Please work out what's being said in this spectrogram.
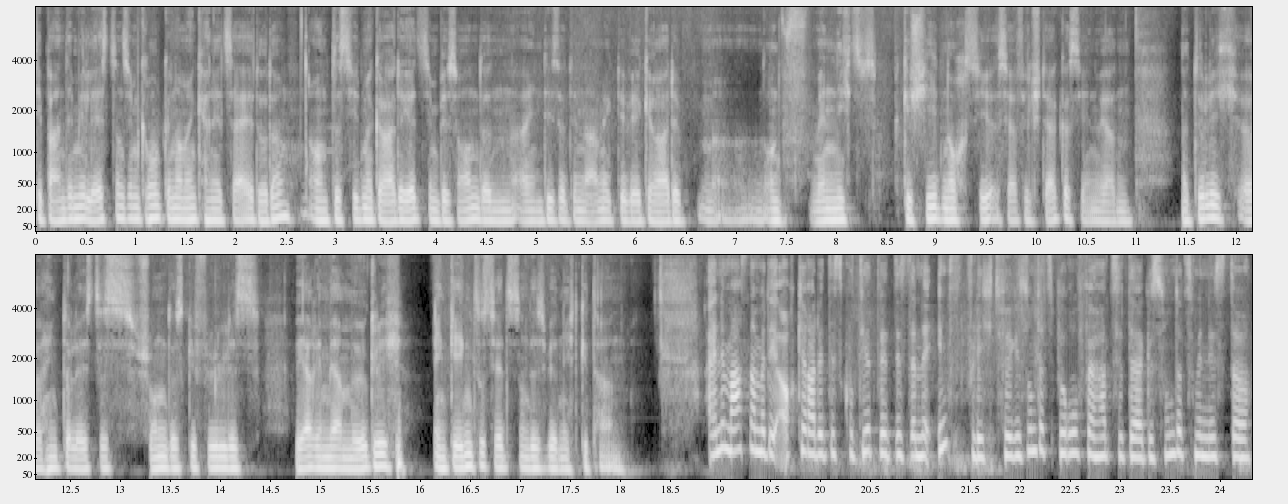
die Pandemie lässt uns im Grunde genommen keine Zeit, oder? Und das sieht man gerade jetzt im Besonderen in dieser Dynamik, die wir gerade, und wenn nichts geschieht, noch sehr, sehr viel stärker sehen werden. Natürlich äh, hinterlässt es schon das Gefühl, es wäre mehr möglich entgegenzusetzen und es wird nicht getan. Eine Maßnahme, die auch gerade diskutiert wird, ist eine Impfpflicht für Gesundheitsberufe, hat sie der Gesundheitsminister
